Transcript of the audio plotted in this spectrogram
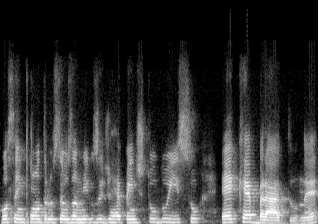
você encontra os seus amigos e de repente tudo isso é quebrado, né?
